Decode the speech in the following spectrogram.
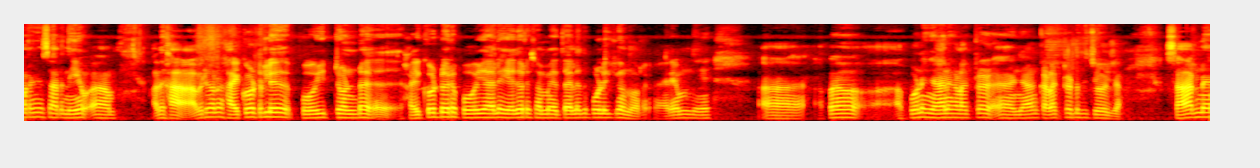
പറഞ്ഞു സാർ നീ അത് അവർ പറഞ്ഞു ഹൈക്കോർട്ടിൽ പോയിട്ടുണ്ട്. ഹൈക്കോർട്ട് വരെ പോയാൽ ഏതൊരു സമയത്തായാലും അത് പൊളിക്കുമെന്ന് പറഞ്ഞു. കാര്യം അപ്പോൾ അപ്പോൾ ഞാൻ കളക്ടർ ഞാൻ കളക്ടറെ അടുത്ത് ചോദിച്ചാൽ സാറിന്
